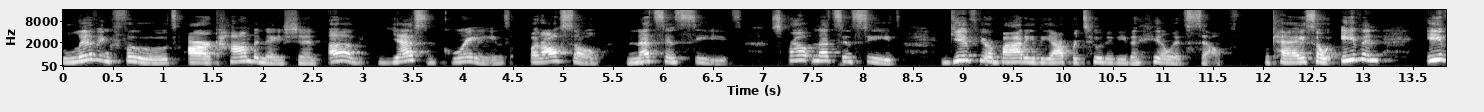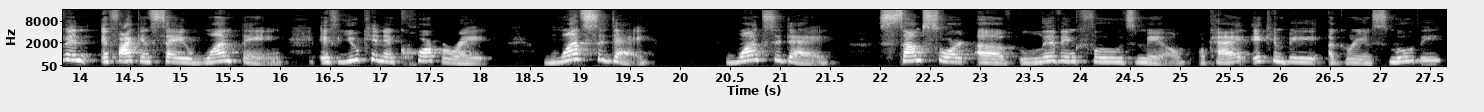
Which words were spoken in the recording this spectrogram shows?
living foods are a combination of, yes, greens, but also nuts and seeds. Sprout nuts and seeds. Give your body the opportunity to heal itself. Okay. So even even if I can say one thing, if you can incorporate once a day, once a day, some sort of living foods meal. Okay. It can be a green smoothie,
